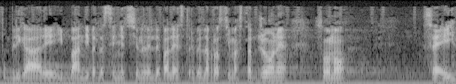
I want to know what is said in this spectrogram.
pubblicare i bandi per l'assegnazione delle palestre per la prossima stagione sono sei,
